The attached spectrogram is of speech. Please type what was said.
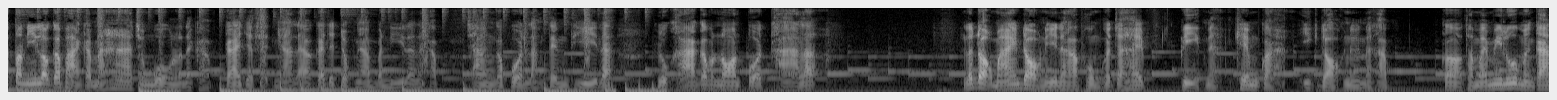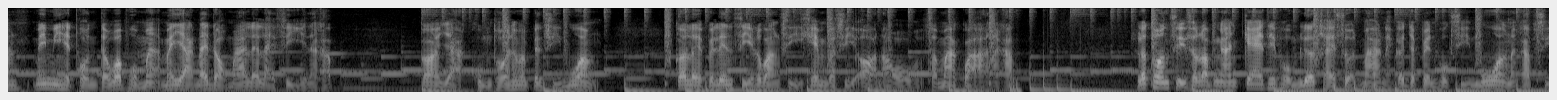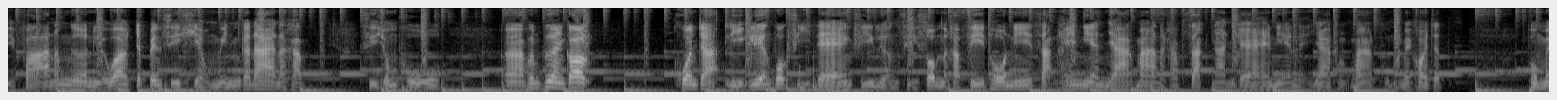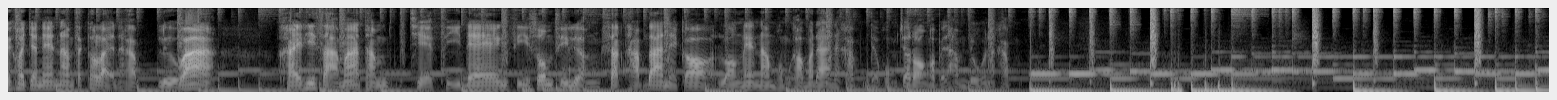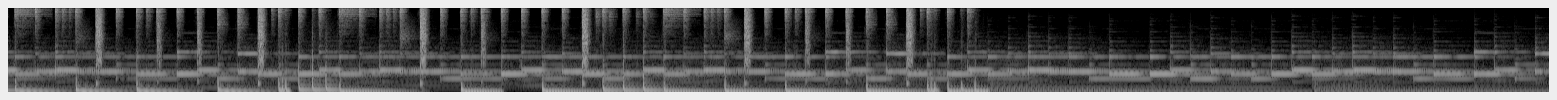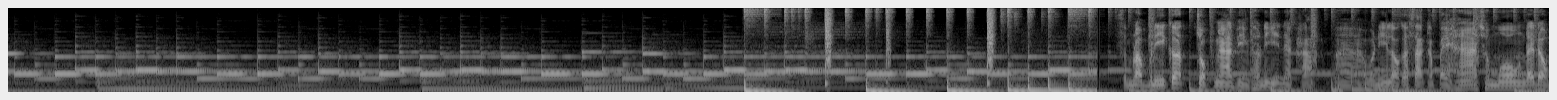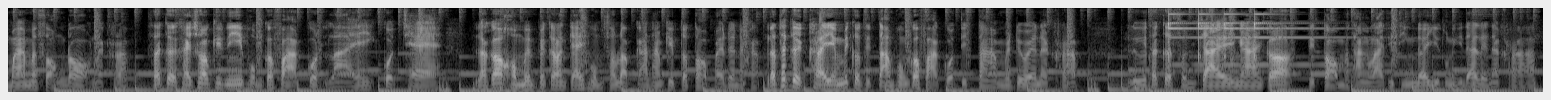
แล้วตอนนี้เราก็ผ่านกันมา 5 ชั่วโมงแล้วนะครับใกล้จะเสร็จงานแล้วใกล้จะจบงานวันนี้แล้วนะครับช่างก็ปวดหลังเต็มทีแล้ว ลูกค้าก็นอนปวดขาแล้ว แล้วดอกไม้ดอกนี้นะครับ ผมก็จะให้กลีบเนี่ยเข้มกว่าอีกดอกหนึ่งนะครับ ก็ทำไมไม่รู้เหมือนกัน ไม่มีเหตุผลแต่ว่าผมอะไม่อยากได้ดอกไม้หลาย ๆ สีนะครับ ก็อยากคุมโทนให้มันเป็นสีม่วง ก็เลยไปเล่นสีระหว่างสีเข้มกับสีอ่อนเอาซะมากกว่านะครับ แล้วโทนสีสำหรับงานแก้ที่ผมเลือกใช้ส่วนมากเนี่ยก็จะเป็นพวกสีม่วงนะครับ สีฟ้าน้ำเงิน หรือว่าจะเป็นสีเขียวมิ้นท์ก็ได้นะครับ สีชมพูอ่าเพื่อนๆก็ควรจะหลีกเลี่ยงพวกสีแดง สีเหลืองสีส้มนะครับ สีโทนนี้สักให้เนียนยากมากนะครับ สักงานแก้ให้เนียนเนี่ยยากมากๆ ผมไม่ค่อยจะ ผมไม่ค่อยจะแนะนำสักเท่าไหร่นะครับ หรือว่าใครที่สามารถทำเฉดสีแดง สีส้ม สีเหลืองสักทับได้เนี่ยก็ลองแนะนำผมเข้ามาได้นะครับ เดี๋ยวผมจะลองเอาไปทำดูนะครับ หรับวันนี้ก็จบงานเพียงเท่านี้นะครับอ่าวันนี้เราก็สักกันไป 5 ชั่วโมง ได้ดอกไม้มา 2 ดอกนะครับ ถ้าเกิดใครชอบคลิปนี้ผมก็ฝากกดไลค์กดแชร์ แล้วก็คอมเมนต์เป็นกำลังใจให้ผมสำหรับการทำคลิปต่อๆไปด้วยนะครับ แล้วถ้าเกิดใครยังไม่กดติดตามผมก็ฝากกดติดตามไปด้วยนะครับ หรือถ้าเกิดสนใจงานก็ติดต่อมาทางไลน์ที่ทิ้งได้อยู่ตรงนี้ได้เลยนะครับ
